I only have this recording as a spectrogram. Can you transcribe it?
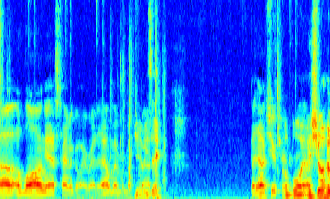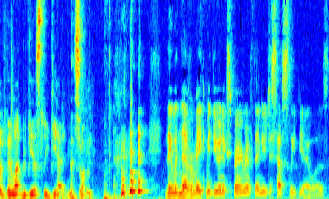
Uh, a long ass time ago I read it. I don't remember much Yeah, me about too. it. But now it's your turn. Oh boy, I sure hope they let me be a sleepyhead in this one. they would never make me do an experiment if they knew just how sleepy I was.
